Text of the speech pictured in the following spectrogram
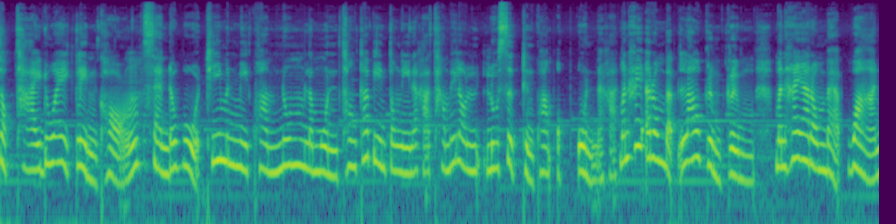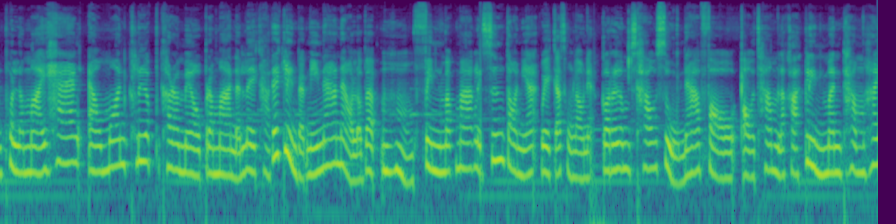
จบท้ายด้วยกลิ่นของแซนเดลวูดที่มันมีความนุ่มละมุนทองกาบีนตรงนี้นะคะทำให้เรารู้สึกถึงความอบ อุ่นนะคะ มันให้อารมณ์แบบเหล้ากรึมๆมันให้อารมณ์แบบหวานผลไม้แห้งแอลมอนด์เคลือบคาราเมลประมาณนั้นเลยค่ะ ได้กลิ่นแบบนี้หน้าหนาวแล้วแบบอืฟินมากๆเลย ซึ่งตอนนี้เวกัสของเราเนี่ยก็เริ่มเข้าสู่หน้าฟอลอัลทัมแล้วค่ะ กลิ่นมันทำให้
